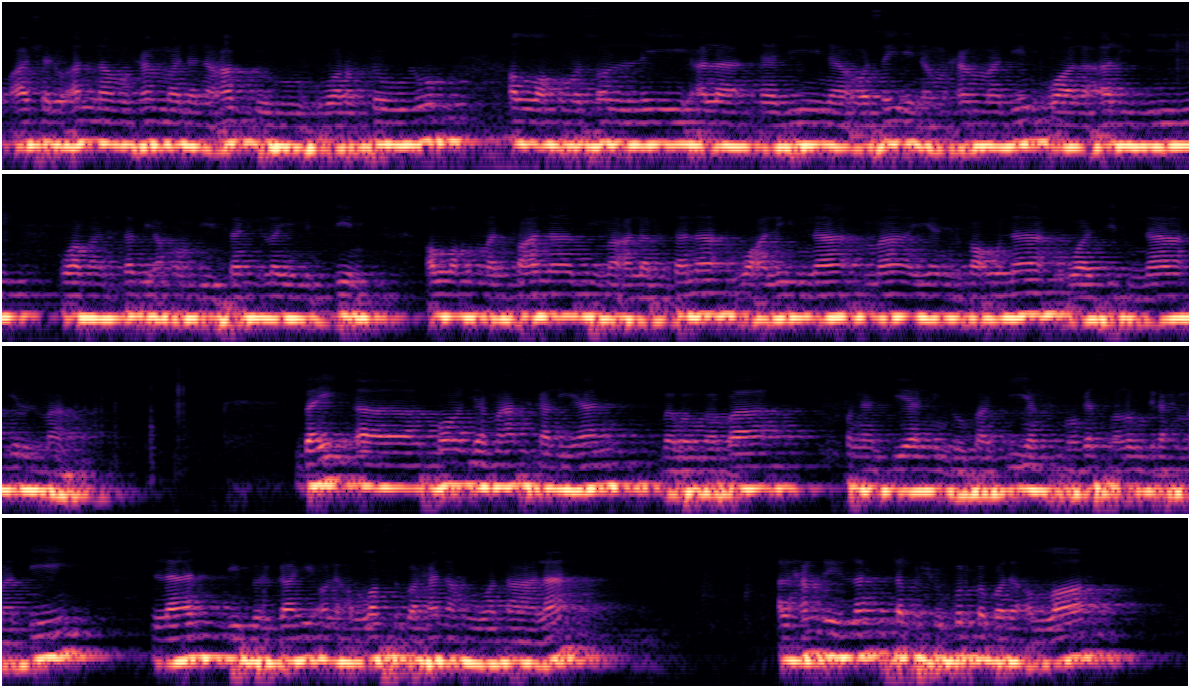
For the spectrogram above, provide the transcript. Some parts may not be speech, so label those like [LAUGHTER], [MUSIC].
Wa ashadu anna muhammadan abduhu wa rasuluh Allahumma salli ala nabina wa sayyidina Muhammadin wa ala alihi wa man tabi'ahum bi ihsan ila yaumiddin. Allahumma anfa'na bima 'allamtana wa 'allimna ma yanfa'una wa zidna ilma. Baik uh, para jamaah sekalian, Bapak-bapak pengajian Minggu pagi yang semoga selalu dirahmati dan diberkahi oleh Allah Subhanahu wa taala. Alhamdulillah kita bersyukur kepada Allah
